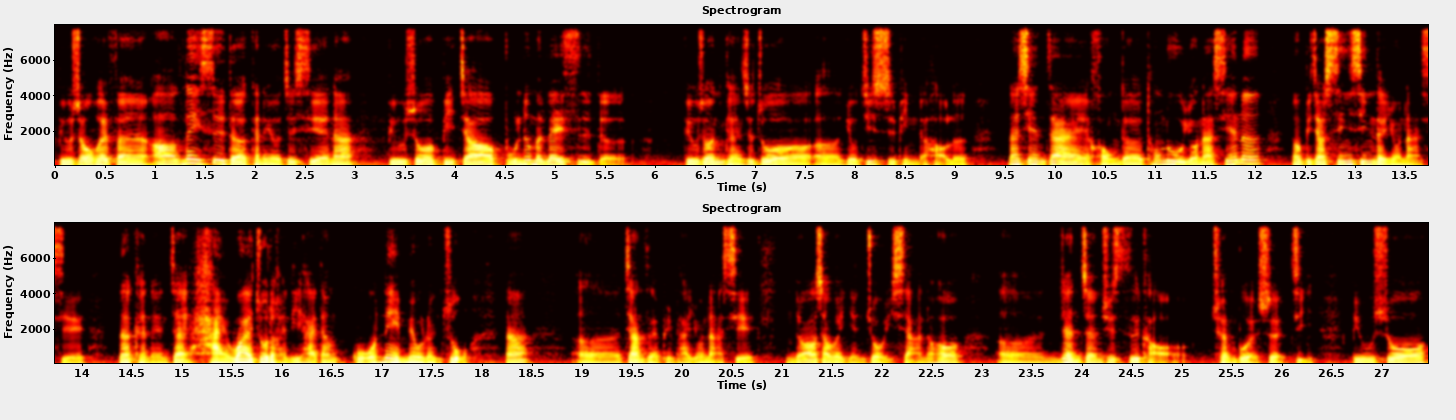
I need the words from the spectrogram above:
比如说，我会分哦，类似的可能有这些。那比如说比较不那么类似的，比如说你可能是做呃有机食品的，好了。那现在红的通路有哪些呢？然后比较新兴的有哪些？那可能在海外做的很厉害，但国内没有人做。那呃这样子的品牌有哪些？你都要稍微研究一下，然后。呃，认真去思考全部的设计，比如说，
